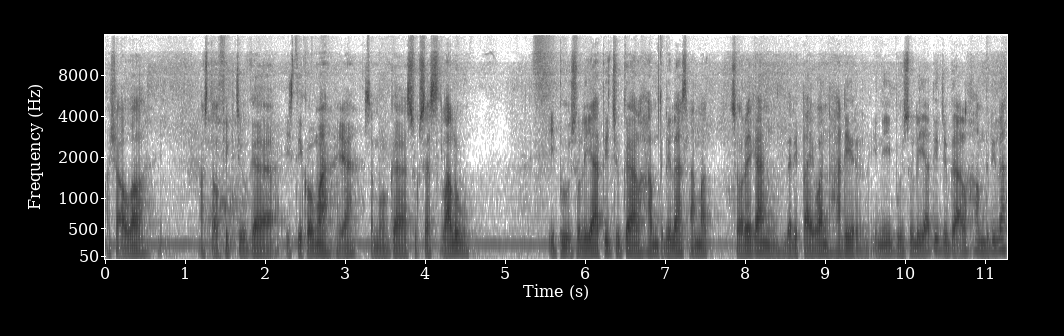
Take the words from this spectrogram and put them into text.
Masya Allah. Mas Taufik juga istiqomah ya. Semoga sukses selalu. Ibu Suliati juga Alhamdulillah selamat sore Kang dari Taiwan hadir. Ini Ibu Suliati juga Alhamdulillah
